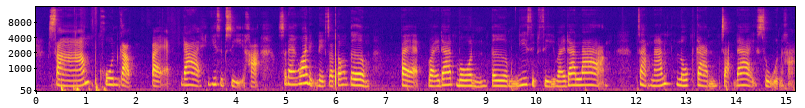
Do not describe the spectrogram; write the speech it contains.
24 3 คูณกับ 8 ได้ 24 ค่ะ แสดงว่าเด็กๆจะต้องเติม 8 ไว้ด้านบน เติม 24 ไว้ด้านล่าง จากนั้นลบกันจะได้ 0 ค่ะ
